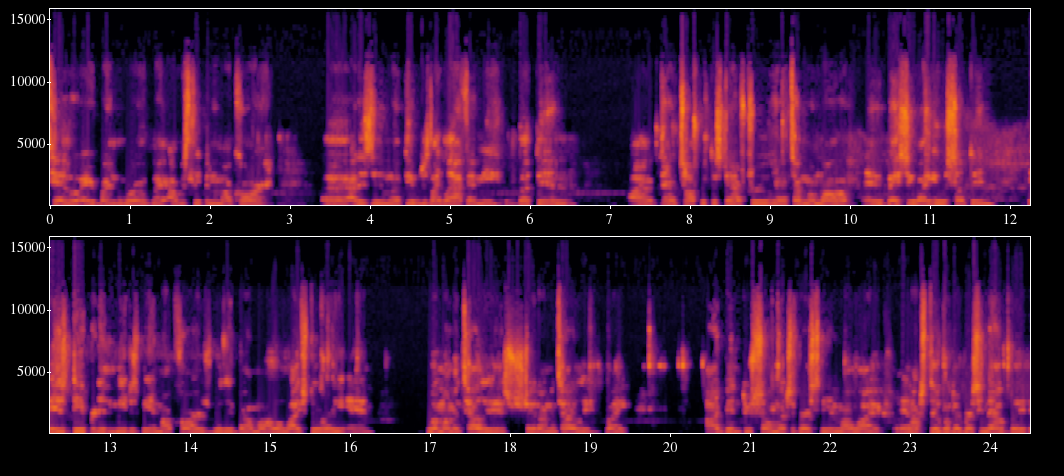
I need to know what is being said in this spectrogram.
tell everybody in the world. Like i was sleeping in my car uh, I just didn't want people just like laugh at me. But then I had to talk with the staff crew and I talked to my mom. And basically, like, it was something, it's deeper than me just being in my car. It's really about my whole life story and what my mentality is, straight on mentality. Like, I've been through so much adversity in my life, and I'm still going through adversity now, but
